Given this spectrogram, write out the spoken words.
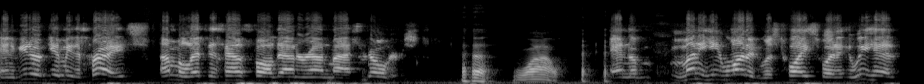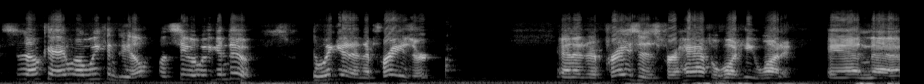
And if you don't give me the price, I'm gonna let this house fall down around my shoulders wow. and the money he wanted was twice what it, we had. So, okay, well, we can deal. Let's see what we can do. So we get an appraiser, and it appraises for half of what he wanted. And uh,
